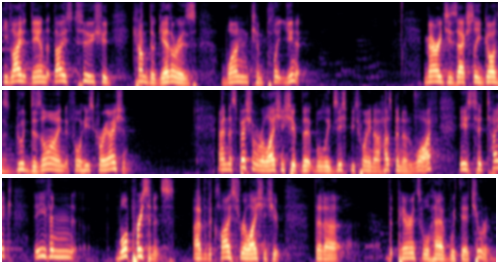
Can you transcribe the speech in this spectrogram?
He laid it down that those two should come together as one complete unit. Marriage is actually God's good design for his creation. And the special relationship that will exist between a husband and wife is to take even more precedence over the close relationship that, uh, that parents will have with their children.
